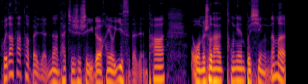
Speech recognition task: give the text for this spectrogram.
回到萨特本人呢，他其实是一个很有意思的人。他，我们说他童年不幸，那么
